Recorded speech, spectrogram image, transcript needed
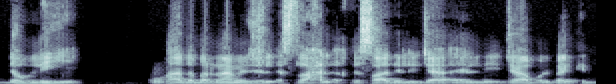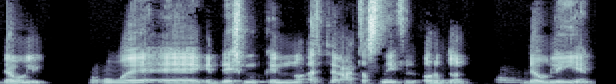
الدولية. وهذا برنامج الإصلاح الاقتصادي اللي جا اللي جابه البنك الدولي وهو آه قديش ممكن نؤثر على تصنيف الأردن دوليا.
